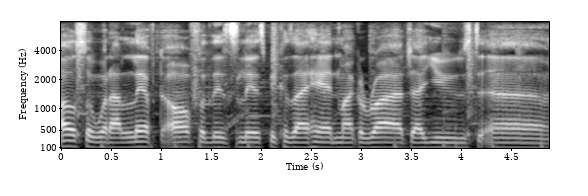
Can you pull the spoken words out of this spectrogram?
Also, what I left off of this list because I had my garage, I used uh,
